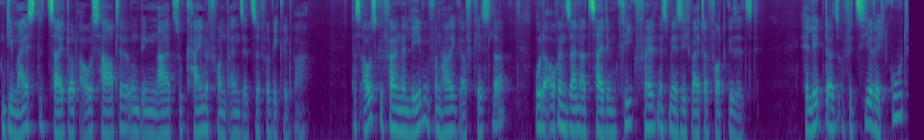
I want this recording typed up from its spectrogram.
und die meiste Zeit dort ausharrte und in nahezu keine Fronteinsätze verwickelt war. Das ausgefallene Leben von Harry Graf Kessler wurde auch in seiner Zeit im Krieg verhältnismäßig weiter fortgesetzt. Er lebte als Offizier recht gut,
